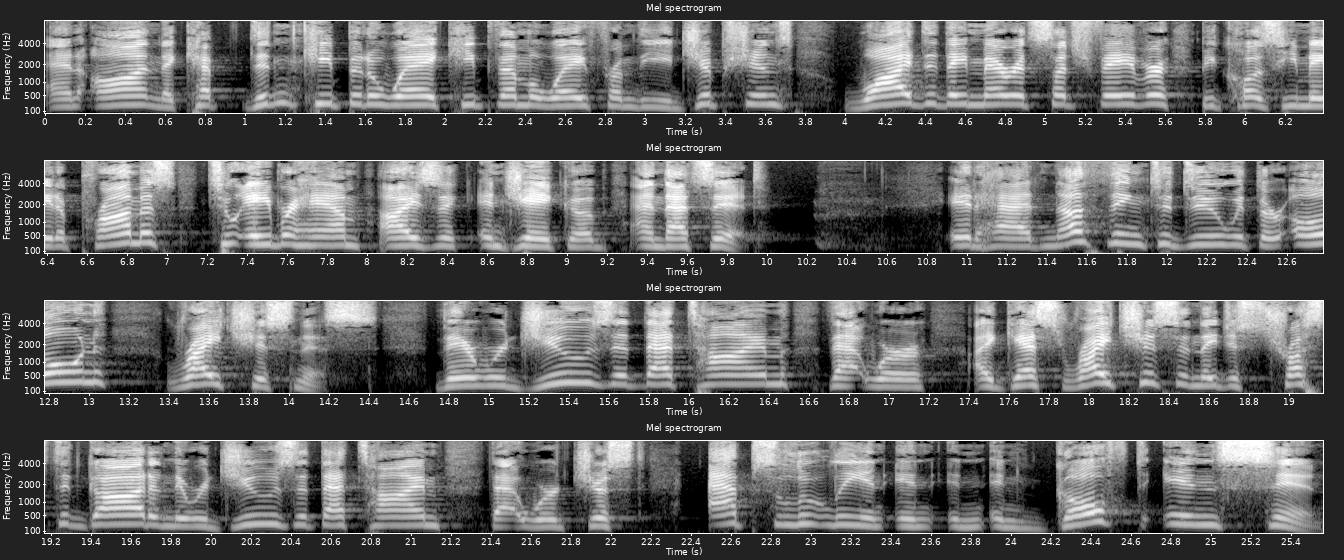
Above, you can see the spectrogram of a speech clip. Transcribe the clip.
and on? They kept didn't keep it away, keep them away from the Egyptians. Why did they merit such favor? Because he made a promise to Abraham, Isaac, and Jacob, and that's it. It had nothing to do with their own righteousness. There were Jews at that time that were, I guess, righteous and they just trusted God, and there were Jews at that time that were just absolutely in, in, in, engulfed in sin.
